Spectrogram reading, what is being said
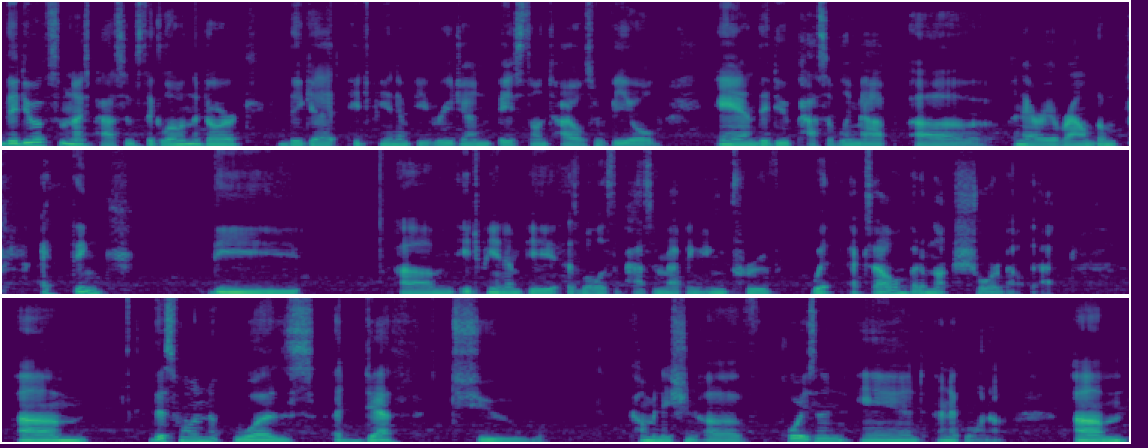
they do have some nice passives. They glow in the dark. They get HP and MP regen based on tiles revealed, and they do passively map uh, an area around them. I think the um, HP and MP as well as the passive mapping improve with XL, but I'm not sure about that. Um, this one was a death to combination of poison and an iguana. Um,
